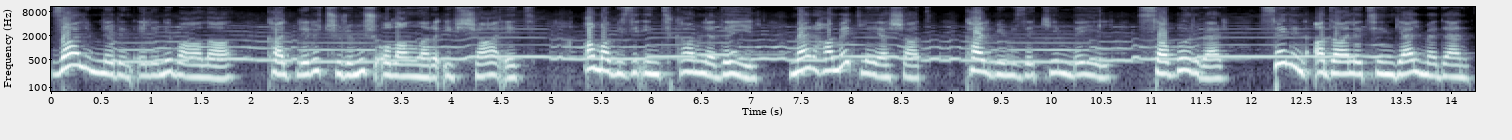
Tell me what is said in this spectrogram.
Zalimlerin elini bağla. Kalpleri çürümüş olanları ifşa et. Ama bizi intikamla değil, merhametle yaşat. Kalbimize kin değil, sabır ver. Senin adaletin gelmeden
